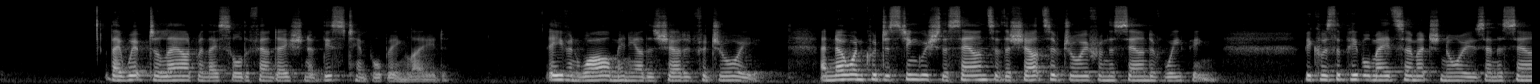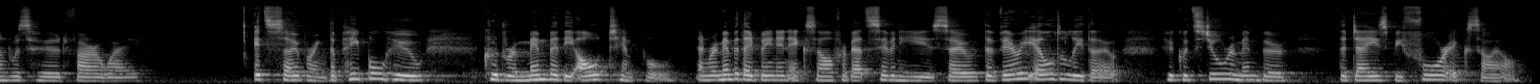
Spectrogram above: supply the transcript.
they wept aloud when they saw the foundation of this temple being laid even while many others shouted for joy. And no one could distinguish the sounds of the shouts of joy from the sound of weeping, because the people made so much noise and the sound was heard far away. It's sobering. The people who could remember the old temple, and remember they'd been in exile for about 70 years, so the very elderly, though, who could still remember the days before exile,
